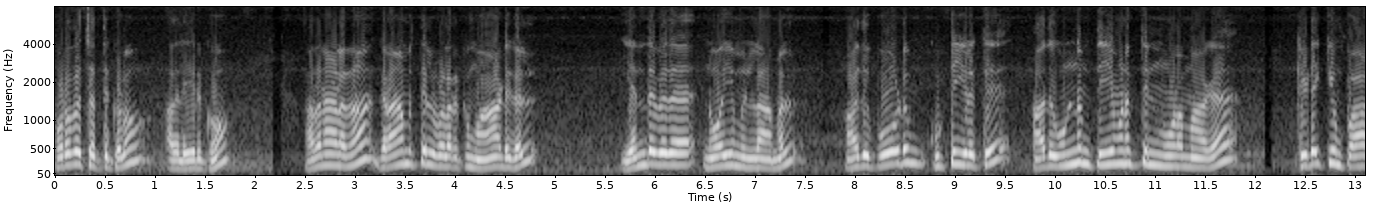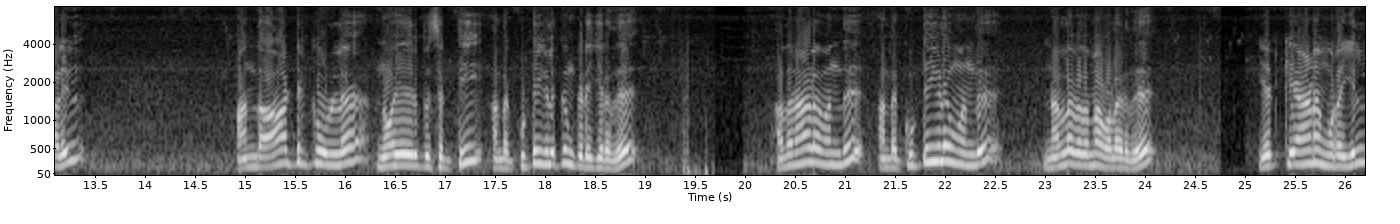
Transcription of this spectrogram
புரதச்சத்துக்களும் அதில் இருக்கும். அதனால தான் கிராமத்தில் வளர்க்கும் ஆடுகள் எந்தவித நோயும் இல்லாமல் அது போடும் குட்டிகளுக்கு அது உண்ணும் தீவனத்தின் மூலமாக கிடைக்கும் பாலில் அந்த ஆட்டிற்கு உள்ள நோய் எதிர்ப்பு சக்தி அந்த குட்டிகளுக்கும் கிடைக்கிறது. அதனால் வந்து அந்த குட்டிகளும் வந்து நல்ல விதமாக வளருது. இயற்கையான முறையில்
